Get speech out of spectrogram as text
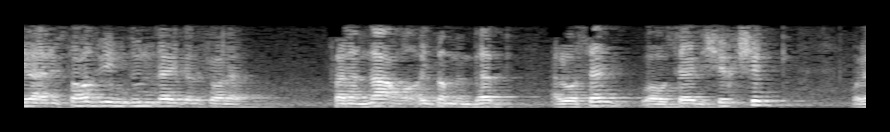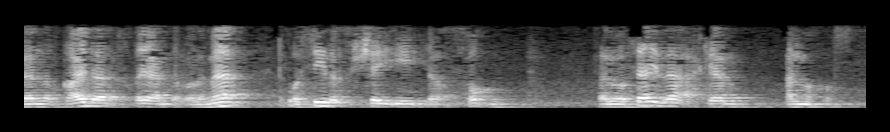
إلى أن يستغاث به من دون الله جل وعلا. فنمنعه أيضا من باب الوسائل ووسائل الشرك شرك. ولأن القاعدة الفقهية عند العلماء وسيلة الشيء يأخذ حكمه فالوسائل لها أحكام المقاصد.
